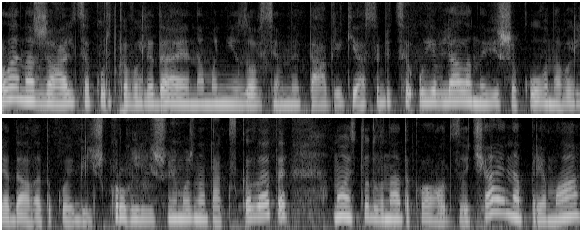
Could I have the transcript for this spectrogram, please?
Але, на жаль, ця куртка виглядає на мені зовсім не так, як я собі це уявляла. На вішаку вона виглядала такою більш круглішою, можна так сказати. Ну, ось тут вона така от звичайна, пряма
